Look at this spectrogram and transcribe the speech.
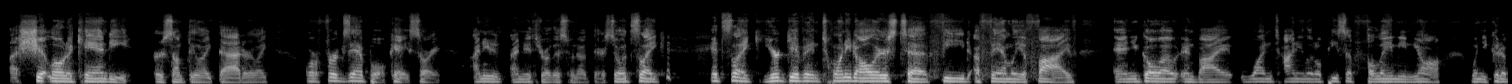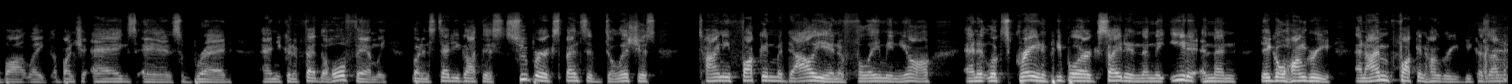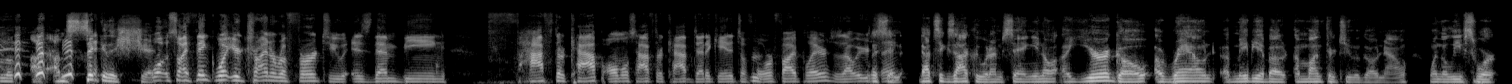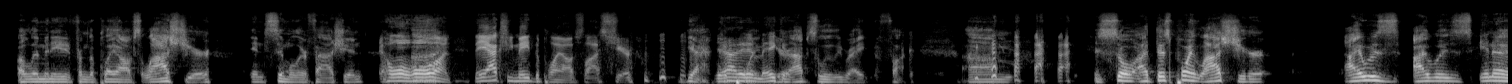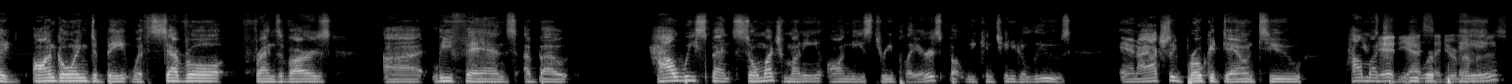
a shitload of candy or something like that or like or for example okay sorry I need to, I need to throw this one out there. So it's like it's like you're given twenty dollars to feed a family of five, and you go out and buy one tiny little piece of filet mignon when you could have bought like a bunch of eggs and some bread, and you could have fed the whole family. But instead, you got this super expensive, delicious, tiny fucking medallion of filet mignon, and it looks great, and people are excited, and then they eat it, and then they go hungry, and I'm fucking hungry because I'm I- I'm sick of this shit. Well, so I think what you're trying to refer to is them being f- half their cap, almost half their cap dedicated to four or five players. Is that what you're Listen, saying? that's exactly what I'm saying. You know, a year ago, around uh, maybe about a month or two ago now, when the Leafs were eliminated from the playoffs last year in similar fashion. Hold, hold uh, on. They actually made the playoffs last year. Yeah, Yeah, good they didn't point. make You're it. absolutely right. Fuck. Um, so at this point last year, I was I was in a ongoing debate with several friends of ours, uh, Leaf fans, about how we spent so much money on these three players, but we continue to lose. And I actually broke it down to how You much did, we yes, were I do remember paying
